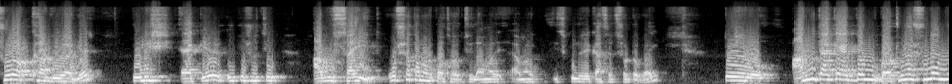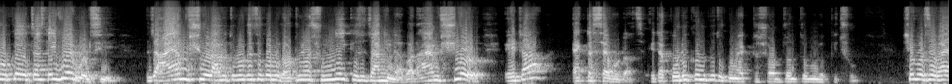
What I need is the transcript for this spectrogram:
সুরক্ষা বিভাগের পুলিশ একের উপসচিব আবু সাইদ। ওর সাথে আমার কথা হচ্ছিল, আমার আমার স্কুলের কাছে ছোট ভাই। তো আমি তাকে একদম ঘটনা শুনে আমি ওকে জাস্ট এইভাবে বলছি যে আই এম শিওর আমি তোমার কাছে কোনো ঘটনা শুনলেই কিছু জানি না বাট আই এম শিওর এটা একটা স্যাবোটাজ এটা পরিকল্পিত কোনো একটা ষড়যন্ত্রমূলক কিছু। সে বলছে, ভাই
